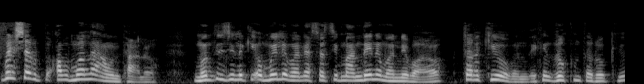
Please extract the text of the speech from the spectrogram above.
प्रेसर अब मलाई आउनु थाल्यो। मन्त्रीजीले के मैले भने सचिव मान्दैन भन्ने भयो। तर के हो भनेदेखि रोक्नु त रोक्यो।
